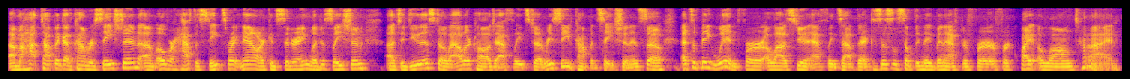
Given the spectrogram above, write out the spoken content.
um, a hot topic of conversation. Um, over half the states right now are considering legislation uh, to do this to allow their college athletes to receive compensation, and so that's a big win for a lot of student athletes out there because this is something they've been after for for quite a long time.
